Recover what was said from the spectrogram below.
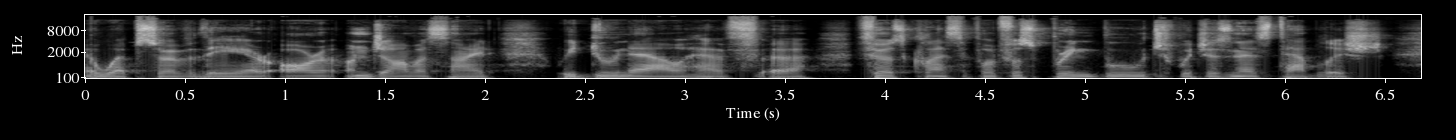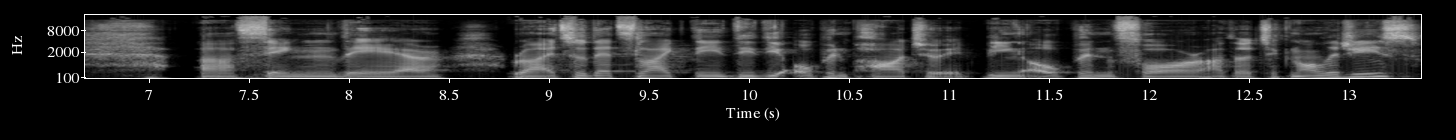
a web server there. Or on Java side, we do now have uh, first class support for Spring Boot, which is an established uh, thing there, right? So that's like the, the the open part to it, being open for other technologies.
